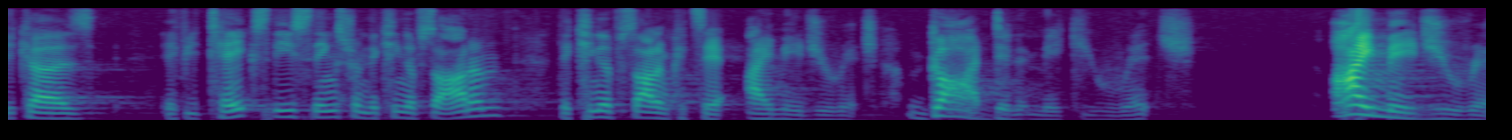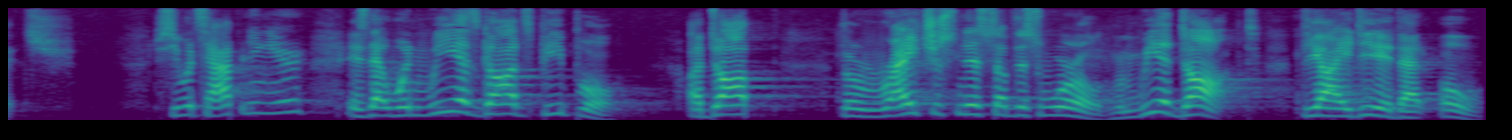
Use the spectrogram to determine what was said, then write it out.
Because if he takes these things from the king of Sodom, the king of Sodom could say, I made you rich. God didn't make you rich. I made you rich. You see what's happening here? Is that when we, as God's people, adopt the righteousness of this world, when we adopt the idea that, oh,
